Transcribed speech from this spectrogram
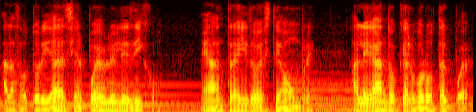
a las autoridades y al pueblo y les dijo, me han traído este hombre alegando que alborota al pueblo.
